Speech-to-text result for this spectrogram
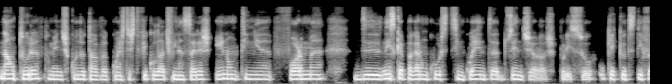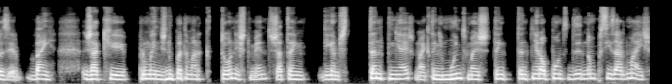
na altura, pelo menos quando eu estava com estas dificuldades financeiras, eu não tinha forma de nem sequer pagar um curso de 50, 200 euros. Por isso, o que é que eu decidi fazer? Bem, já que, pelo menos no patamar que estou neste momento, já tenho digamos, tanto dinheiro, não é que tenha muito, mas tenho tanto dinheiro ao ponto de não precisar de mais.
